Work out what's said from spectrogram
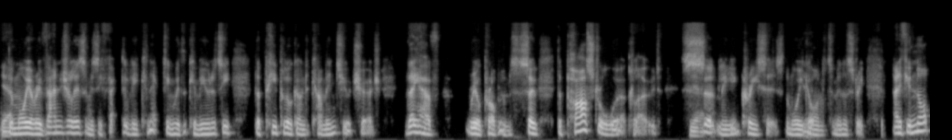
Yeah. The more your evangelism is effectively connecting with the community, the people who are going to come into your church, they have real problems. So the pastoral workload yeah. certainly increases the more you yeah. go on to ministry. And if you're not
